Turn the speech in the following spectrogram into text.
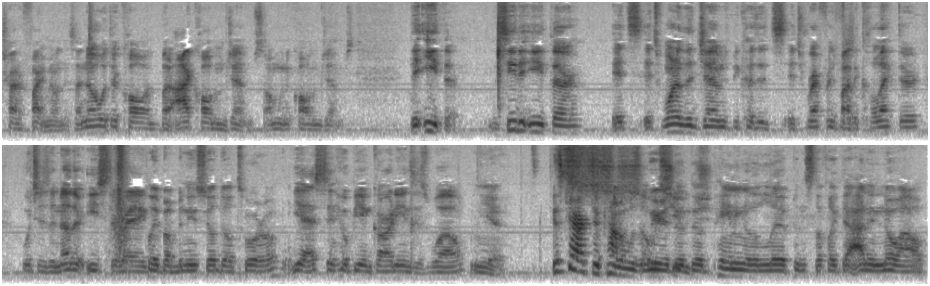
try to fight me on this. I know what they're called, but I call them gems, so I'm going to call them gems. The ether. We see the ether. It's it's one of the gems because it's it's referenced by the collector, which is another Easter egg. played by Benicio del Toro. Yes, and he'll be in Guardians as well. Yeah. His character kind of was So weird, the, the painting of the lip and stuff like that. I didn't know how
